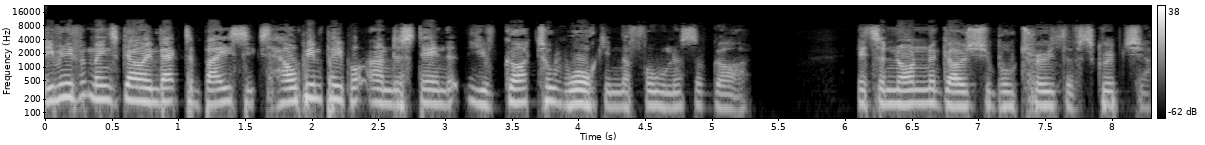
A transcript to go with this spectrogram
even if it means going back to basics, helping people understand that you've got to walk in the fullness of God. It's a non negotiable truth of Scripture.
